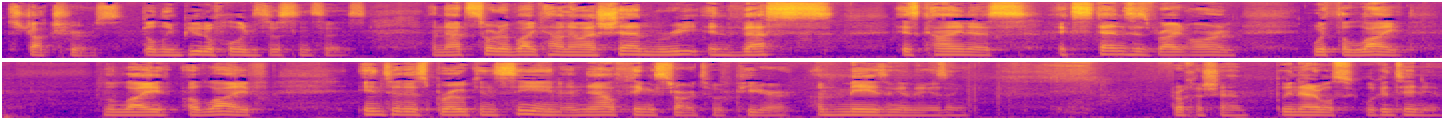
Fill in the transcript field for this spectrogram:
structures, building beautiful existences. And that's sort of like how now Hashem reinvests his kindness, extends his right arm with the light, the light of life, into this broken scene, and now things start to appear. Amazing, amazing. Baruch Hashem. We'll continue.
